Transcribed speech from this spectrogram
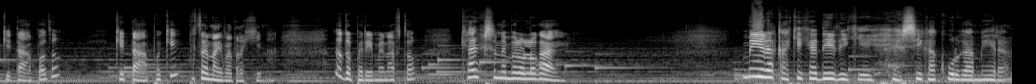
Κοιτά από εδώ, κοιτά από εκεί, πουθενά η βατραχίνα. Δεν το περίμενα αυτό και άρχισε να μυρολογάει. Μοίρα κακή και αντίδικη, εσύ κακούργα μοίρα.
